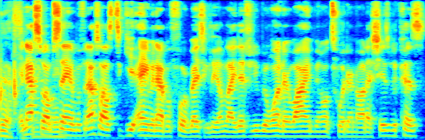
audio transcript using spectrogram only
Yes. and that's what I'm saying. But that's what I was to get aiming at before. Basically, I'm like, if you've been wondering why I ain't been on Twitter and all that shit, is because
